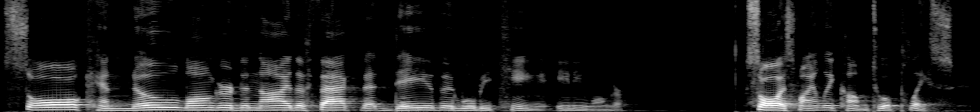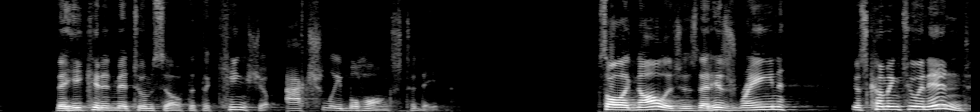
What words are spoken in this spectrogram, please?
Saul can no longer deny the fact that David will be king any longer. Saul has finally come to a place that he can admit to himself that the kingship actually belongs to David. Saul acknowledges that his reign is coming to an end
